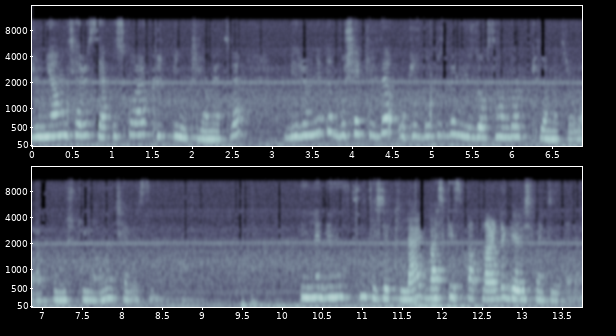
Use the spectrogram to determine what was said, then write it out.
dünyanın çevresi yaklaşık olarak 40 bin kilometre. Biruni de bu şekilde 39.194 kilometre olarak bulmuş dünyanın çevresini. Dinlediğiniz için teşekkürler. Başka ispatlarda görüşmek üzere.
